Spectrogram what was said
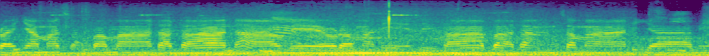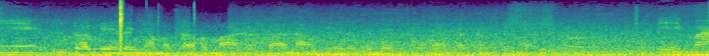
รยมัสสัพพมาทาทานาเวรมณีสิกขาปะทังสมาธิยามิ อิตา เมระยามัสสะพมาทัฏฐานาเวรมณีสิกขาปะทังสมาธิญามิอิมา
